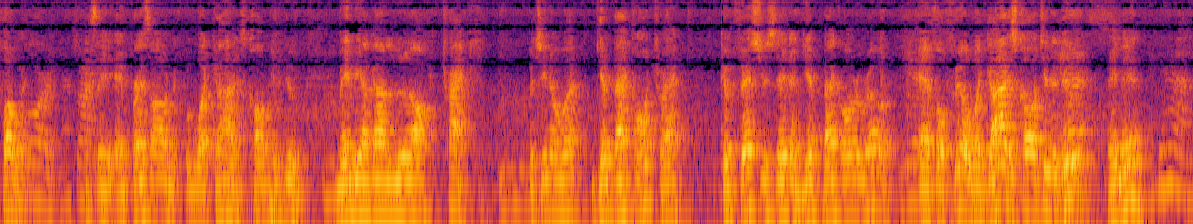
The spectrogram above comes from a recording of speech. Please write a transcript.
forward. That's And right. say, and press on with what God has called me to do. Mm-hmm. Maybe I got a little off track. Mm-hmm. But you know what? Get back on track. Confess your sin and get back on the road. And fulfill what God has called you to do. Amen. Yeah.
